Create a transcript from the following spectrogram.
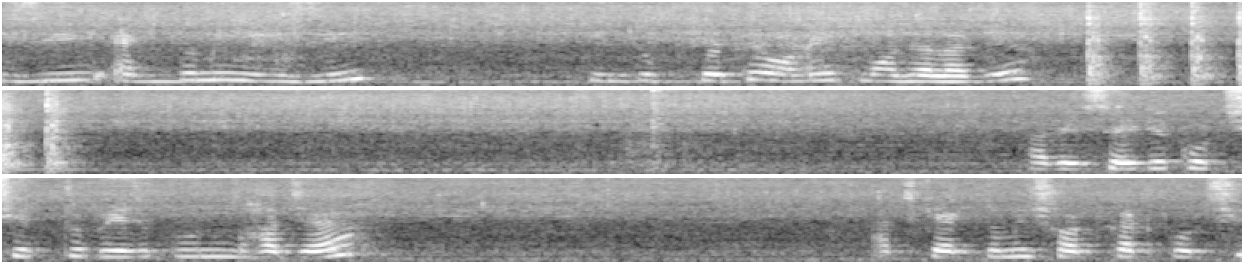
ইজি একদমই ইজি কিন্তু খেতে অনেক মজা লাগে। আর এই সাইডে করছি একটু বেগুন ভাজা। আজকে একদমই শর্টকাট করছি।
